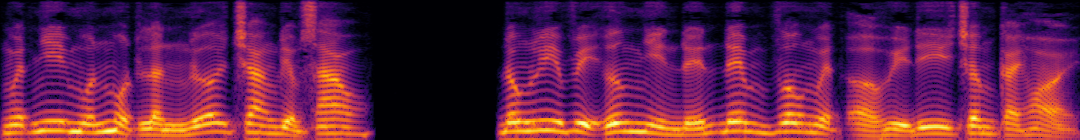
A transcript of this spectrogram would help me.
Nguyệt Nhi muốn một lần nữa trang điểm sao. Đông ly vị ương nhìn đến đêm vô Nguyệt ở hủy đi châm cài hỏi.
